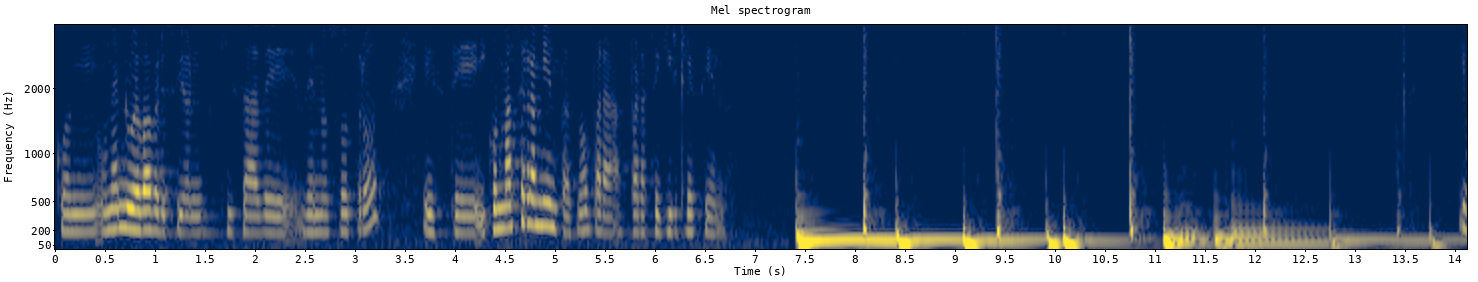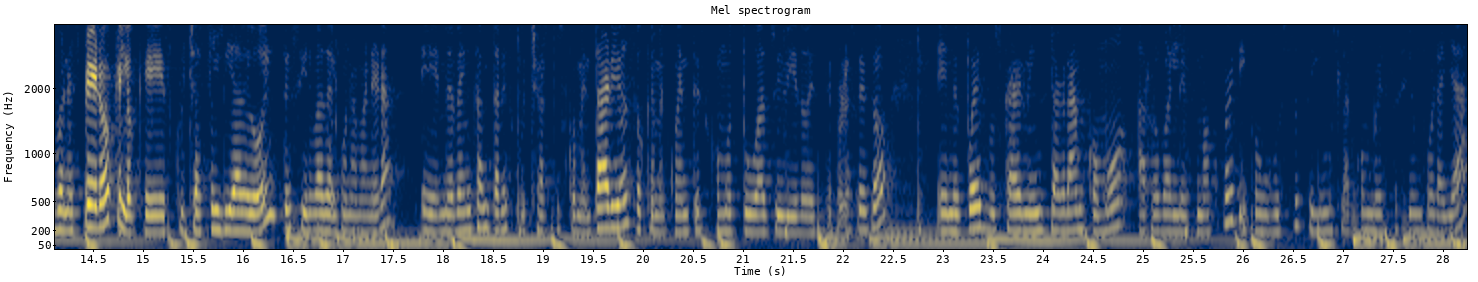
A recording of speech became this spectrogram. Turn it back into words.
con una nueva versión quizá de, de nosotros este, y con más herramientas ¿no? para, para seguir creciendo. Y bueno, espero que lo que escuchaste el día de hoy te sirva de alguna manera. Eh, me va a encantar escuchar tus comentarios o que me cuentes cómo tú has vivido este proceso. Eh, me puedes buscar en Instagram como arroba y con gusto seguimos la conversación por allá.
